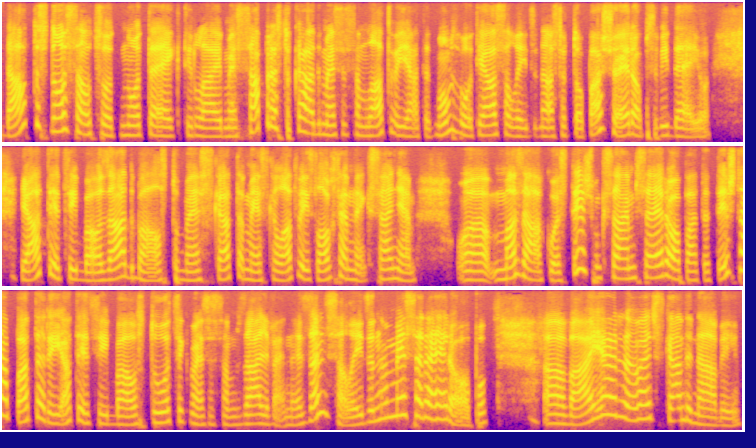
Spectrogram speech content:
datus nosaucot noteikti, lai mēs saprastu, kāda mēs esam Latvijā, tad mums būtu jāsalīdzinās ar to pašu Eiropas vidējo. Ja attiecībā uz atbalstu mēs skatāmies, ka Latvijas lauksaimnieki saņem uh, mazākos tiešmaksājumus Eiropā, tad tieši tāpat arī attiecībā uz to, cik mēs esam zaļi vai ne nezaļi, salīdzinamies ar Eiropu vai ar, vai ar Skandināviju.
